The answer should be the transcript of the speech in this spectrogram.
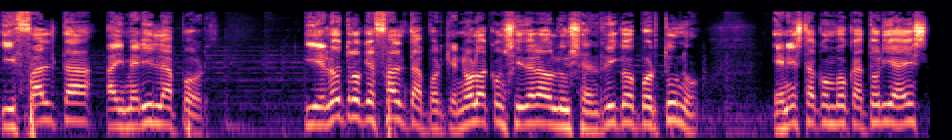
y falta Aymerí Laporte. Y el otro que falta, porque no lo ha considerado Luis Enrique oportuno, en esta convocatoria es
